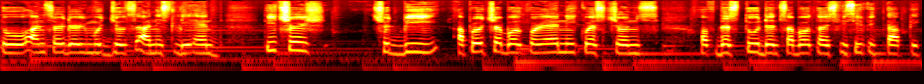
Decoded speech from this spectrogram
to answer their modules honestly and teachers should be approachable for any questions of the students about a specific topic.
